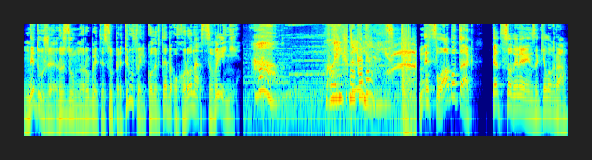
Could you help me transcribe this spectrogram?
Не дуже розумно робити супертрюфель, коли в тебе охорона свині. Ау! Горіх макадамія. Не слабо так? 500 гривень за кілограм.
